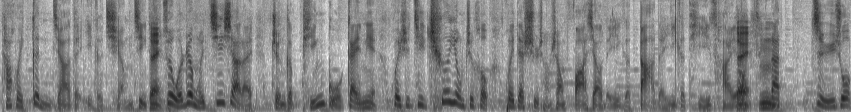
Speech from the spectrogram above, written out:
它会更加的一个强劲。对，所以我认为接下来整个苹果概念会是继车用之后会在市场上发酵的一个大的一个题材哦。对，嗯、那至于说。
